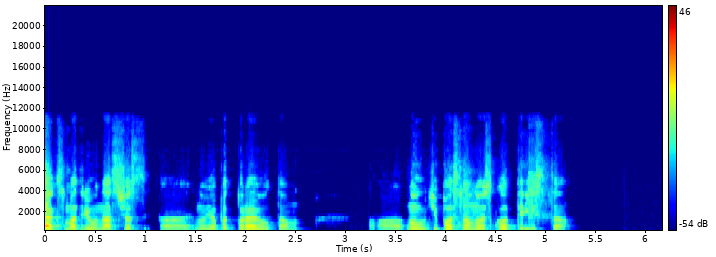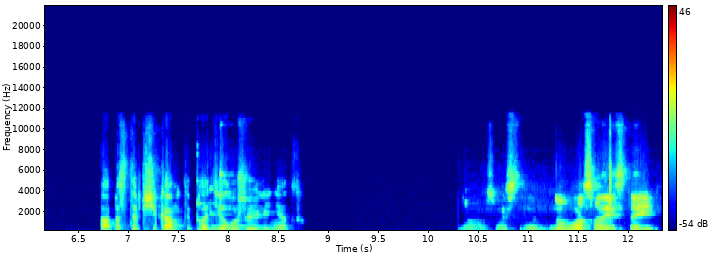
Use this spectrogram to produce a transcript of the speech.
Так, смотри, у нас сейчас, а, ну, я подправил там, а, ну, типа основной склад 300, А поставщикам ты платил уже или нет? Ну, в смысле, ну вот, смотри, стоит.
